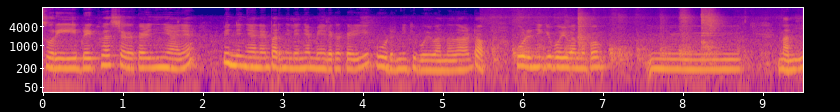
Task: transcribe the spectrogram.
സോറി ബ്രേക്ക്ഫാസ്റ്റ് ഒക്കെ കഴിഞ്ഞ് ഞാൻ പിന്നെ ഞാൻ പറഞ്ഞില്ലേ ഞാൻ മേലൊക്കെ കഴുകി കൂടരഞ്ഞിക്ക് പോയി വന്നതാണ് കേട്ടോ. പോയി വന്നപ്പം നല്ല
